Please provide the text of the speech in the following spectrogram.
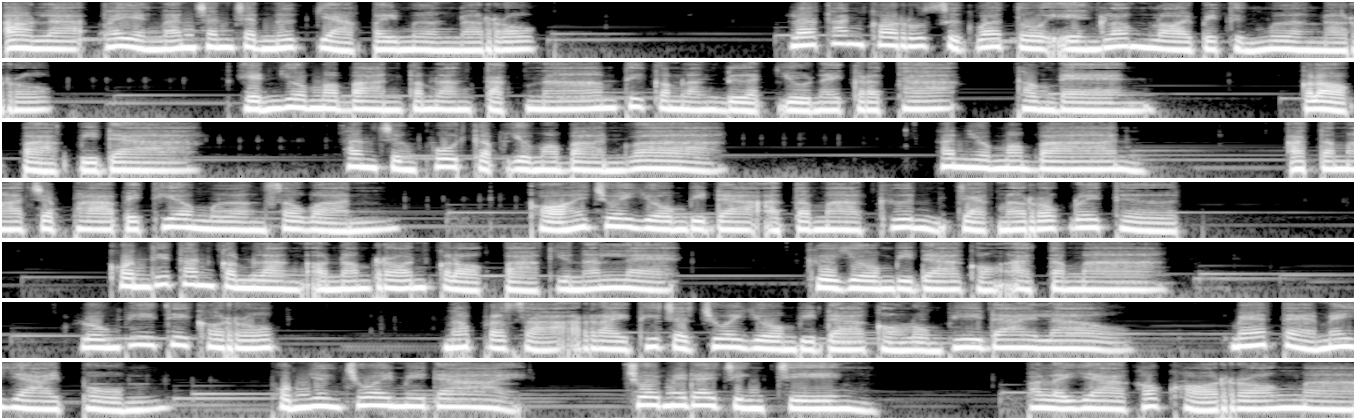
เอาละถ้าอย่างนั้นฉันจะนึกอยากไปเมืองนรก แล้วท่านก็รู้สึกว่าตัวเองล่องลอยไปถึงเมืองนรก เห็นโยมบาลกำลังตักน้ำที่กำลังเดือดอยู่ในกระทะ ทองแดง กรอกปากบิดา ท่านจึงพูดกับโยมบาลว่า ท่านโยมบาลอาตมาจะพาไปเที่ยวเมืองสวรรค์ ขอให้ช่วยโยมบิดาอาตมาขึ้นจากนรกด้วยเถิด คนที่ท่านกำลังเอาน้ำร้อนกรอกปากอยู่นั่นแหละ คือโยมบิดาของอาตมาหลวงพี่ที่เคารพ นับประษาอะไรที่จะช่วยโยมบิดาของหลวงพี่ได้เล่า แม้แต่แม่ยายผม ผมยังช่วยไม่ได้ ช่วยไม่ได้จริง ๆ ภรรยาเขาขอร้องมา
